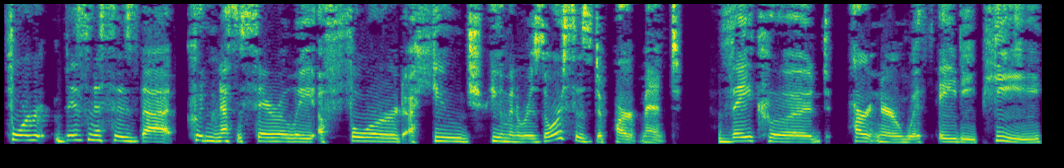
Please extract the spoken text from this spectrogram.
for businesses that couldn't necessarily afford a huge human resources department, they could partner with ADP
